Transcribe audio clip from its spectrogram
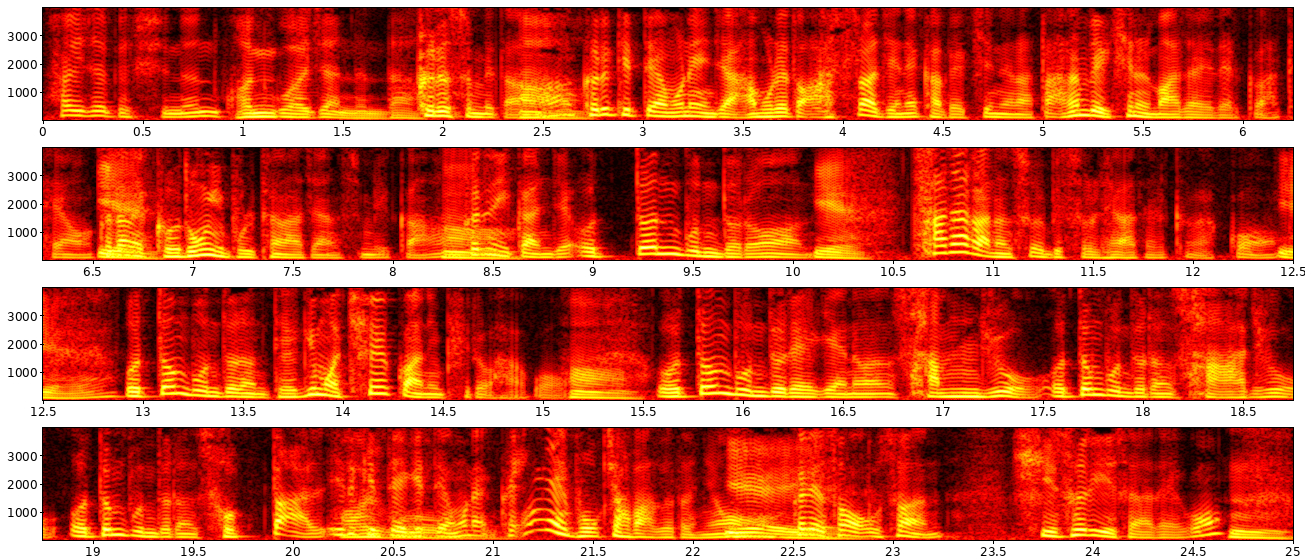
화이자 백신은 권고하지 않는다. 그렇습니다. 아. 그렇기 때문에 이제 아무래도 아스트라제네카 백신이나 다른 백신을 맞아야 될 것 같아요. 그다음에 예. 거동이 불편하지 않습니까? 어. 그러니까 이제 어떤 분들은 예. 찾아가는 서비스를 해야 될 것 같고 예. 어떤 분들은 대규모 체육관이 필요하고 어. 떤 분들에게는 3주, 어떤 분들은 4주, 어떤 분들은 석 달 이렇게 아이고. 되기 때문에 굉장히 복잡하거든요. 예, 예. 그래서 우선 시설이 있어야 되고 음.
